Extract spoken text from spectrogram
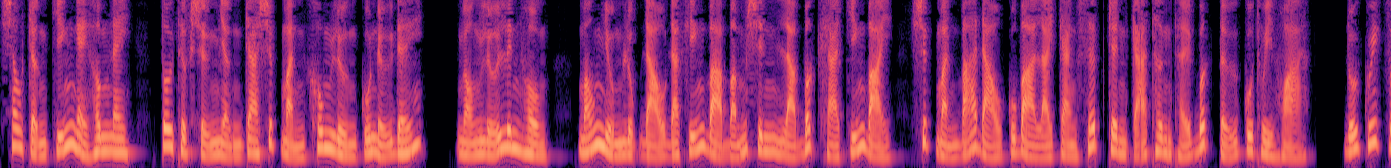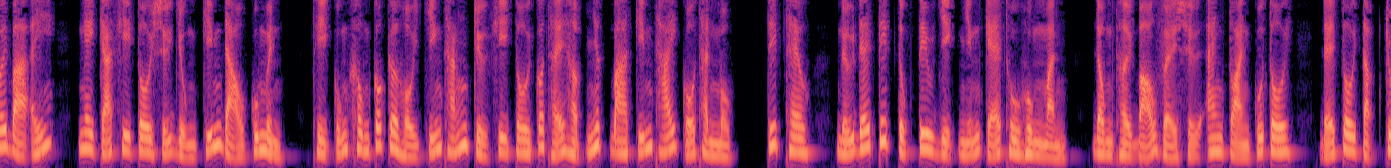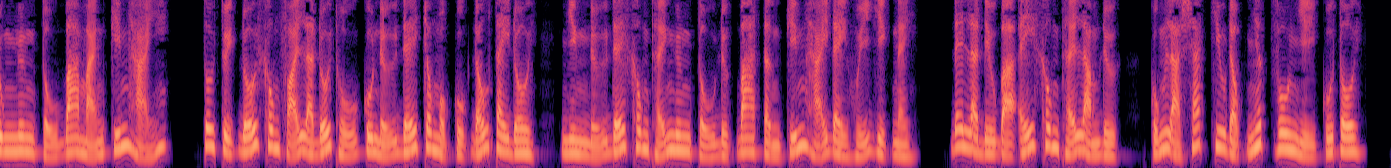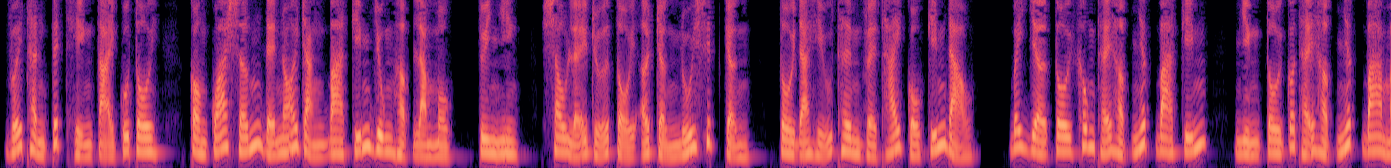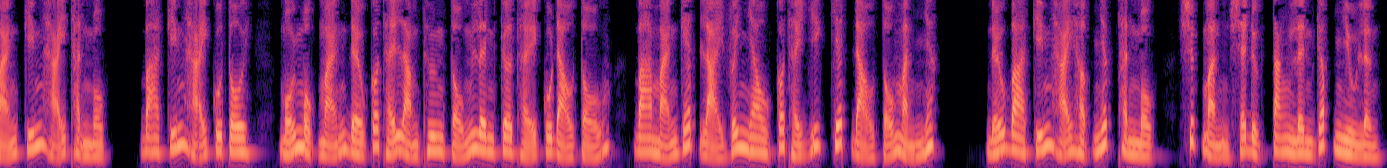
Sau trận chiến ngày hôm nay, tôi thực sự nhận ra sức mạnh khôn lường của nữ đế, ngọn lửa linh hồn, máu nhuộm lục đạo đã khiến bà bẩm sinh là bất khả chiến bại, sức mạnh bá đạo của bà lại càng xếp trên cả thân thể bất tử của Thùy Họa. Đối quyết với bà ấy, ngay cả khi tôi sử dụng kiếm đạo của mình, thì cũng không có cơ hội chiến thắng trừ khi tôi có thể hợp nhất ba kiếm thái cổ thành một. Tiếp theo, nữ đế tiếp tục tiêu diệt những kẻ thù hùng mạnh, đồng thời bảo vệ sự an toàn của tôi, để tôi tập trung ngưng tụ ba mảng kiếm hải. Tôi tuyệt đối không phải là đối thủ của nữ đế trong một cuộc đấu tay đôi, nhưng nữ đế không thể ngưng tụ được ba tầng kiếm hải đầy hủy diệt này. Đây là điều bà ấy không thể làm được, cũng là sát chiêu độc nhất vô nhị của tôi. Với thành tích hiện tại của tôi, còn quá sớm để nói rằng ba kiếm dung hợp làm một, tuy nhiên, sau lễ rửa tội ở trận núi xích trận, tôi đã hiểu thêm về thái cổ kiếm đạo. Bây giờ tôi không thể hợp nhất ba kiếm, nhưng tôi có thể hợp nhất ba mảng kiếm hải thành một. Ba kiếm hải của tôi, mỗi một mảng đều có thể làm thương tổn lên cơ thể của đạo tổ, ba mảng ghép lại với nhau có thể giết chết đạo tổ mạnh nhất. Nếu ba kiếm hải hợp nhất thành một, sức mạnh sẽ được tăng lên gấp nhiều lần.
